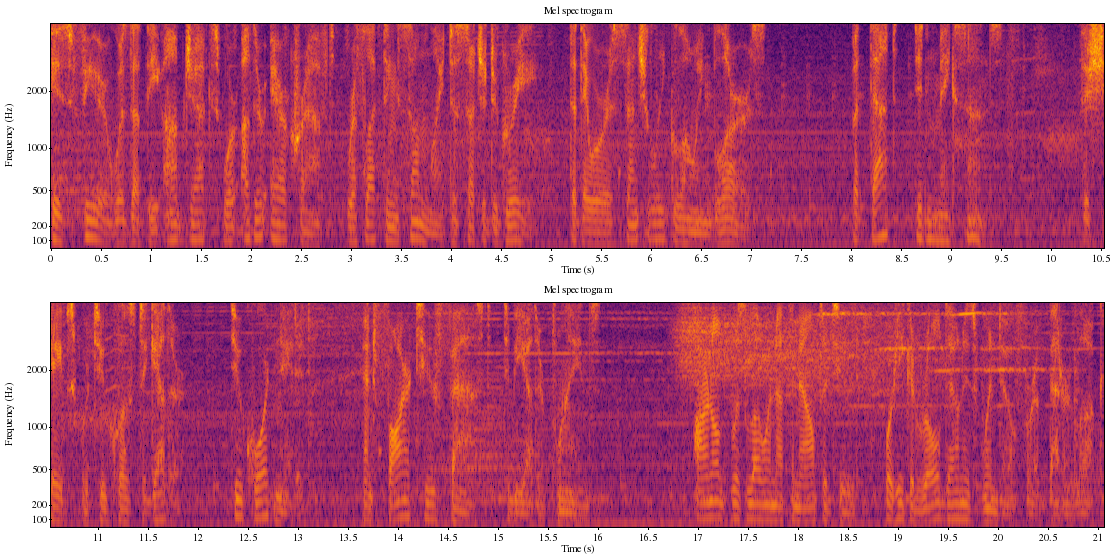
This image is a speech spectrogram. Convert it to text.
His fear was that the objects were other aircraft reflecting sunlight to such a degree that they were essentially glowing blurs. But that didn't make sense. The shapes were too close together, too coordinated, and far too fast to be other planes. Arnold was low enough in altitude where he could roll down his window for a better look.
